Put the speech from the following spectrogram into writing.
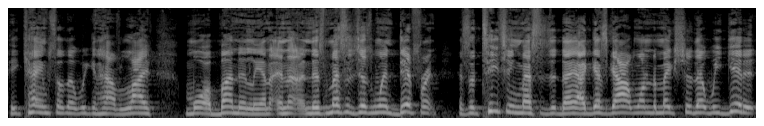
He came so that we can have life more abundantly. And, and, and, this message just went different. It's a teaching message today. I guess God wanted to make sure that we get it.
